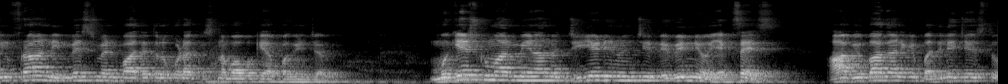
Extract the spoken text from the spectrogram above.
ఇన్ఫ్రా అండ్ ఇన్వెస్ట్మెంట్ బాధ్యతలు కూడా కృష్ణబాబుకి అప్పగించారు. ముఖేష్ కుమార్ మీనాను జిఏడి నుంచి రెవెన్యూ ఎక్సైజ్ ఆ విభాగానికి బదిలీ చేస్తూ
